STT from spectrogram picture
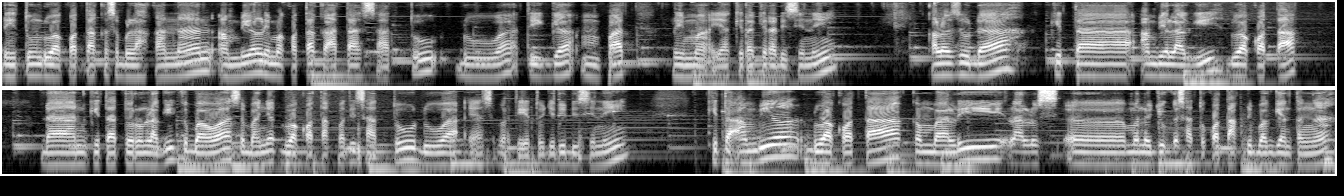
Dihitung dua kotak ke sebelah kanan, ambil 5 kotak ke atas. 1 2 3 4 5 ya kira-kira di sini. Kalau sudah kita ambil lagi dua kotak dan kita turun lagi ke bawah sebanyak dua kotak berarti satu dua ya seperti itu jadi di sini kita ambil dua kotak kembali lalu e, menuju ke satu kotak di bagian tengah.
